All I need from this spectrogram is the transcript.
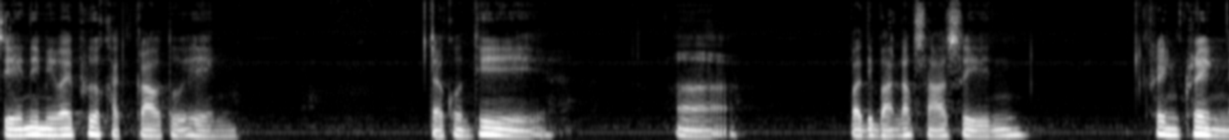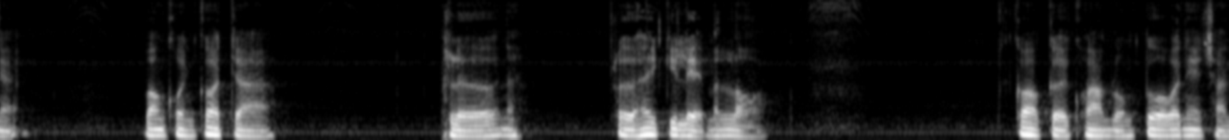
ศีลนี่มีไว้เพื่อขัดเกลาตัวเอง แต่คนที่ปฏิบัติรักษาศีล เคร่งเคร่งเนี่ยบางคนก็จะเผลอนะเผลอให้กิเลสมันหลอก ก็เกิดความหลงตัวว่าเนี่ยฉัน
